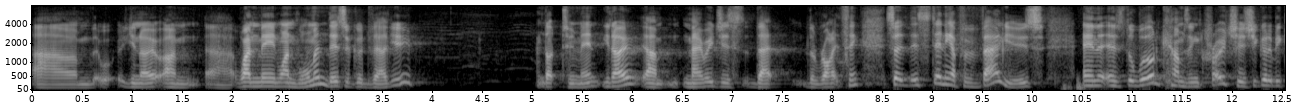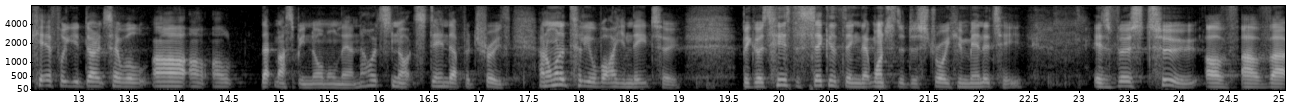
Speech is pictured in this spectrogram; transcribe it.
Um, you know, um, uh, one man, one woman, there's a good value not two men. You know, um, marriage is that the right thing. So they're standing up for values, and as the world comes and encroaches, you've got to be careful you don't say, well, oh, I'll, I'll, that must be normal now. No, it's not. Stand up for truth. And I want to tell you why you need to. Because here's the second thing that wants to destroy humanity is verse 2 of, of uh,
